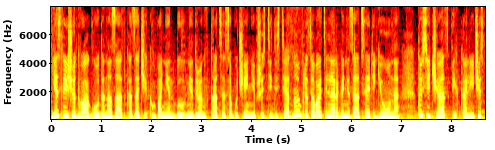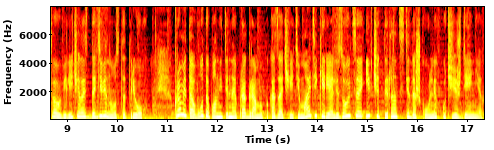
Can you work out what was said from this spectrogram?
Если еще два года назад казачий компонент был внедрен в процесс обучения в 61 образовательной организации региона, то сейчас их количество увеличилось до 93. Кроме того, дополнительные программы по казачьей тематике реализуются и в 14 дошкольных учреждениях.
